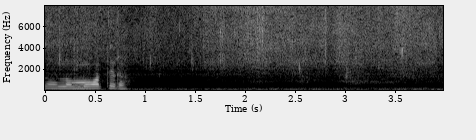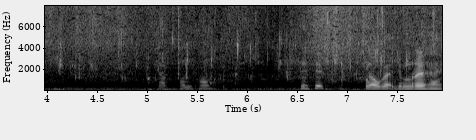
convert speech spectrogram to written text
នោះនោះមាត់ទៀត Chập thông thông នៅវគ្គជំរឹះហើយ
